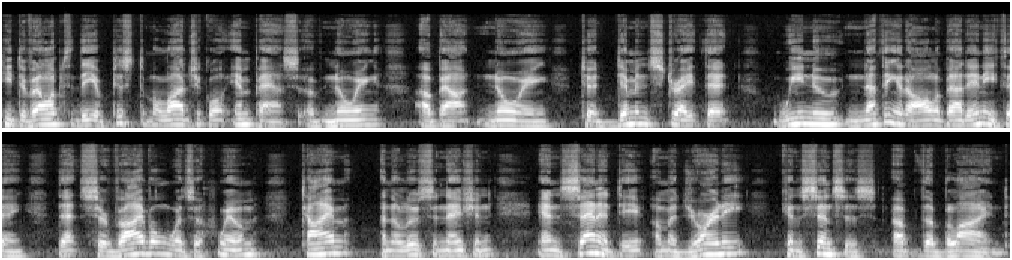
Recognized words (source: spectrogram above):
He developed the epistemological impasse of knowing about knowing to demonstrate that we knew nothing at all about anything, that survival was a whim, time an hallucination, and sanity a majority consensus of the blind.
